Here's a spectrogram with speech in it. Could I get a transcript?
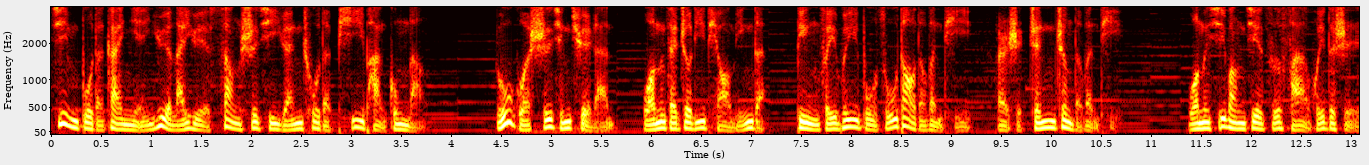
进步的概念越来越丧失其原初的批判功能。如果实情确然，我们在这里挑明的并非微不足道的问题，而是真正的问题。我们希望借此返回的是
